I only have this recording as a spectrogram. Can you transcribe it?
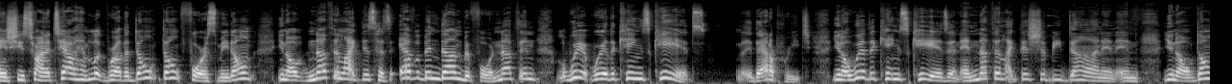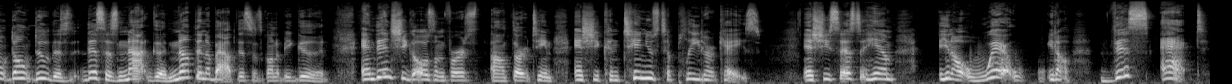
And she's trying to tell him look brother don't don't force me. Don't you know nothing like this has ever been done before. Nothing we're, we're the king's kids that'll preach you know we're the king's kids and, and nothing like this should be done and and you know don't don't do this this is not good nothing about this is going to be good and then she goes in verse uh, 13 and she continues to plead her case and she says to him you know where you know this act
